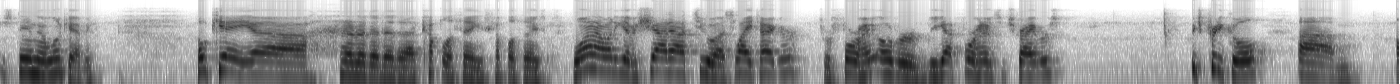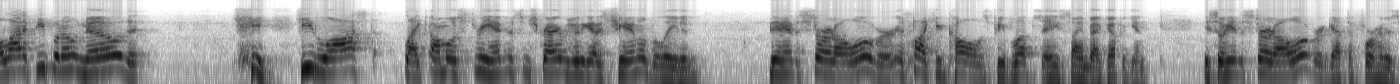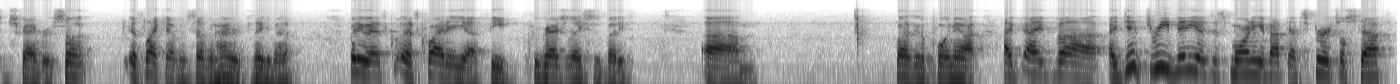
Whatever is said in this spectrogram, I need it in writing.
Just stand there and look at me. Okay, uh, a couple of things, couple of things. One, I want to give a shout out to uh, Sly Tiger for four over. You got 400 subscribers, which is pretty cool. Um, a lot of people don't know that he, he lost like almost 300 subscribers when he got his channel deleted. Then had to start all over. It's like you call those people up and say, hey, sign back up again. So he had to start all over and got to 400 subscribers. So it's like having 700 if you think about it. But anyway, that's, that's quite a uh, feat. Congratulations, buddy. Um, what I was going to point out, I've, I've uh, I did three videos this morning about that spiritual stuff.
